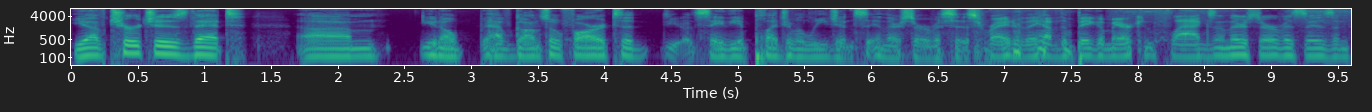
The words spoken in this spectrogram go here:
You have churches that um you know have gone so far to you know, say the pledge of allegiance in their services right or they have the big american flags in their services and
